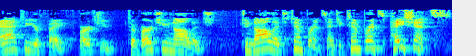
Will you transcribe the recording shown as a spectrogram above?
Add to your faith virtue, to virtue knowledge, to knowledge temperance, and to temperance patience.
